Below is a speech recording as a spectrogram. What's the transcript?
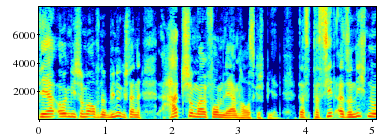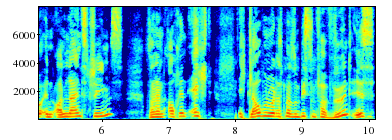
der irgendwie schon mal auf einer Bühne gestanden hat, hat schon mal vorm Lernhaus gespielt. Das passiert also nicht nur in Online-Streams, sondern auch in echt. Ich glaube nur, dass man so ein bisschen verwöhnt ist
